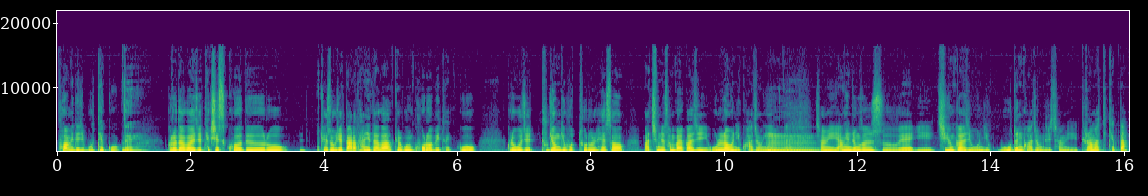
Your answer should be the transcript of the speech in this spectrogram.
포함이 되지 못했고 네. 그러다가 이제 택시 스쿼드로 계속 이제 따라다니다가 결국은 콜업이 됐고 그리고 이제 두 경기 호투를 해서 마침내 선발까지 올라온 이 과정이 음. 참이 양현종 선수의 이 지금까지 온 이 모든 과정들이 참 이 드라마틱했다.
